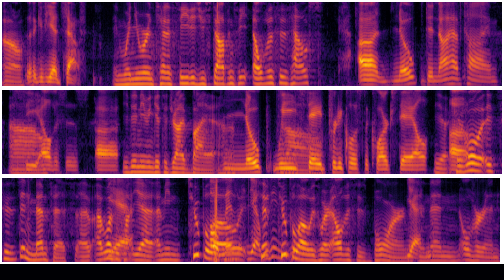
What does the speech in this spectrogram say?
Oh. Like if you head south. And when you were in Tennessee, did you stop and see Elvis's house? Uh, nope, did not have time to see Oh. Elvis's. Uh, You didn't even get to drive by it, huh? Nope, we Oh. stayed pretty close to Clarksdale. Yeah, 'cause- Um, well, it's 'cause it's in Memphis. I, I wasn't. Yeah. ta- yeah, I mean Tupelo. Oh, Memphis- yeah, we Tupelo is where Elvis is born. Yeah. and then over in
